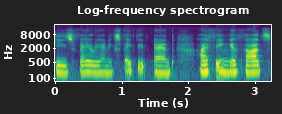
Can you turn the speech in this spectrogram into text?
He's very unexpected, and I think that's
